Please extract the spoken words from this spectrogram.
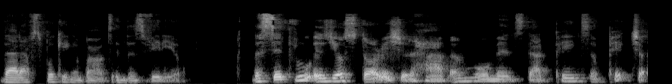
that I've spoken about in this video. The sit through is your story should have a moment that paints a picture.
